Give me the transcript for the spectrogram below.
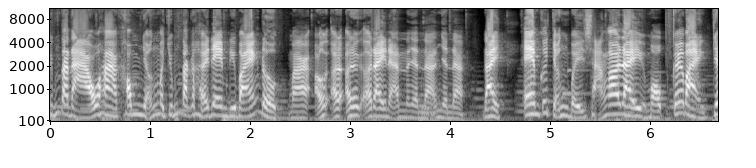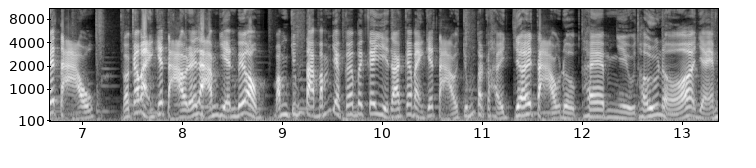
chúng ta đào á ha, không những mà chúng ta có thể đem đi bán được mà ở ở ở, đây nè anh nhìn nè, anh nhìn nè. Đây, em có chuẩn bị sẵn ở đây một cái bàn chế tạo. Và các bạn chế tạo để làm gì anh biết không? Bấm chúng ta bấm vào cái cái gì ta, cái bàn chế tạo chúng ta có thể chế tạo được thêm nhiều thứ nữa. Và em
